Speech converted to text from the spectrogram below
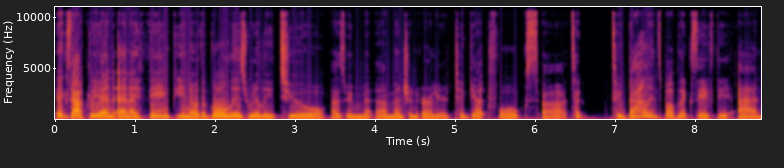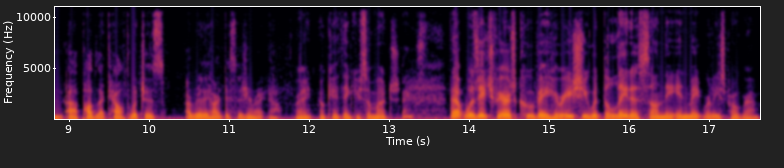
Exactly, and and I think you know the goal is really to, as we me- uh, mentioned earlier, to get folks uh, to to balance public safety and uh, public health, which is a really hard decision right now. Right. Okay. Thank you so much. Thanks. That was HPR's Ku'uwehi Hiraishi with the latest on the inmate release program.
